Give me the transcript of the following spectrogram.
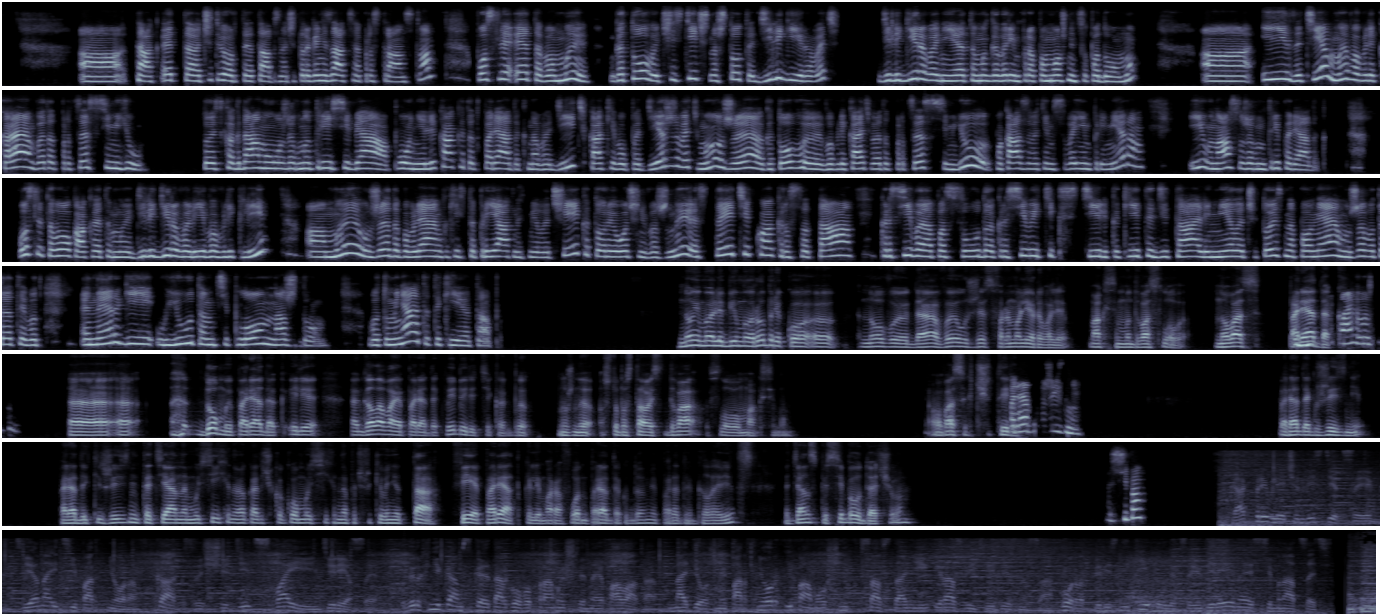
А, так, это четвертый этап, значит, организация пространства. После этого мы готовы частично что-то делегировать. Делегирование, это мы говорим про помощницу по дому. А, и затем мы вовлекаем в этот процесс семью. То есть, когда мы уже внутри себя поняли, как этот порядок наводить, как его поддерживать, мы уже готовы вовлекать в этот процесс семью, показывать им своим примером, и у нас уже внутри порядок. После того, как это мы делегировали и вовлекли, а, мы уже добавляем каких-то приятных мелочей, которые очень важны. Эстетика, красота, красивая посуда, красивый текстиль, какие-то детали, мелочи. То есть наполняем уже вот этой вот энергией, уютом, теплом наш дом. Вот у меня это такие этапы. Ну и мою любимую рубрику э, новую, да, вы уже сформулировали максимум два слова. Но у вас порядок, дом и порядок или голова и порядок выберите, как бы нужно, чтобы осталось два слова максимум. А у вас их четыре. Порядок в жизни. Порядок в жизни. Порядок жизни. Татьяна Мусихина, карточка ком Мусихина, подчеркивание та. Фея порядка или марафон. Порядок в доме, порядок в голове. Татьяна, спасибо, удачи вам. Спасибо. Как привлечь инвестиции? Где найти партнеров? Как защитить свои интересы? Верхнекамская торгово-промышленная палата. Надежный партнер и помощник в создании и развитии бизнеса. Город Березники, улица Юбилейная, 17.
